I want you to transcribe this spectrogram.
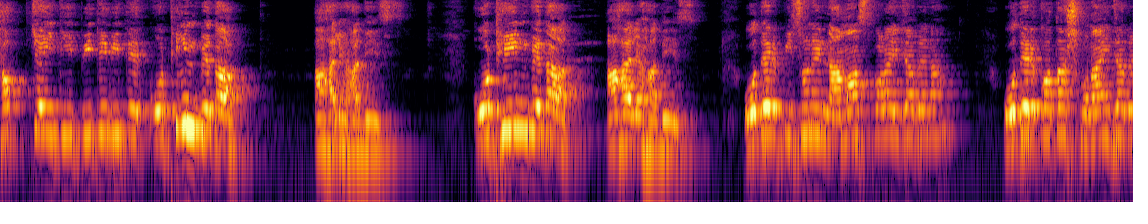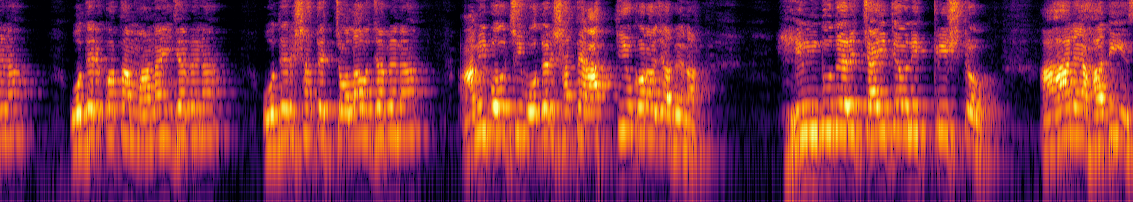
সবচেয়ে পৃথিবীতে কঠিন বেদাত? আহলে হাদিস। কঠিন বেদাত, আহলে হাদিস। ওদের পিছনে নামাজ পড়াই যাবে না, ওদের কথা শোনাই যাবে না, ওদের কথা মানাই যাবে না, ওদের সাথে চলাও যাবে না, আমি বলছি ওদের সাথে আত্মীয় করা যাবে না। হিন্দুদের চাইতেও নিকৃষ্ট। আহলে হাদিস,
